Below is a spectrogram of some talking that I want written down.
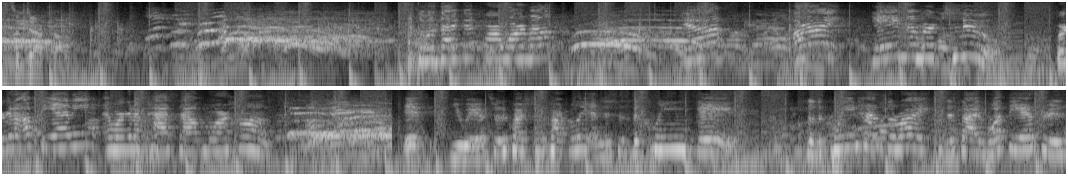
It's a duck off. So was that good for a warm up? Yeah? All right, game number two. We're gonna up the ante and we're gonna pass out more hunks. If you answer the question properly, and this is the queen's game. So the queen has the right to decide what the answer is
